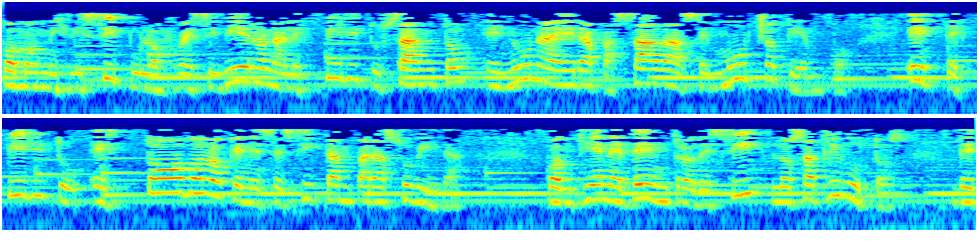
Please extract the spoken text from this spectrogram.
como mis discípulos recibieron al Espíritu Santo en una era pasada hace mucho tiempo. Este Espíritu es todo lo que necesitan para su vida. Contiene dentro de sí los atributos de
